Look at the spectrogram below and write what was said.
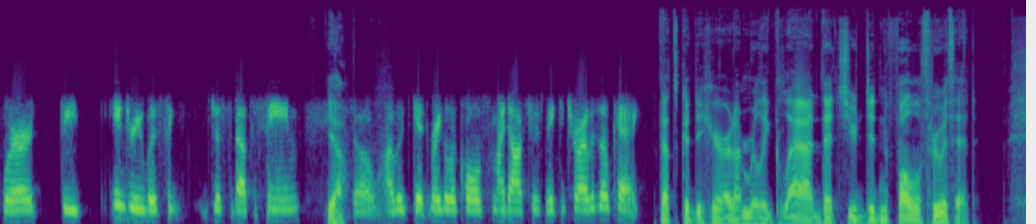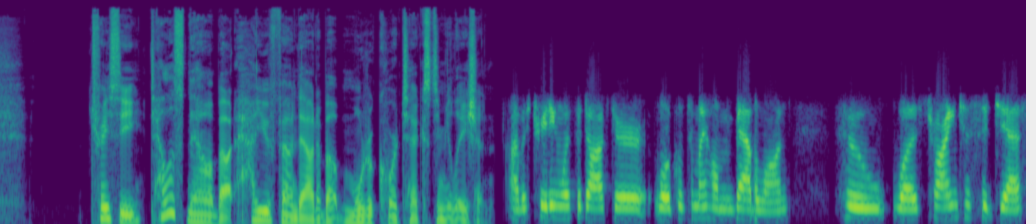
where the injury was just about the same. Yeah. So I would get regular calls from my doctors making sure I was okay. That's good to hear, and I'm really glad that you didn't follow through with it. Tracey, tell us now about how you found out about motor cortex stimulation. I was treating with a doctor local to my home in Babylon who was trying to suggest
